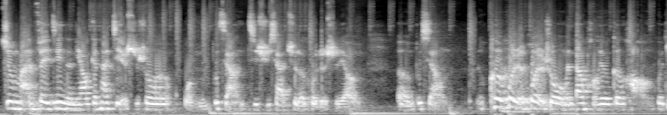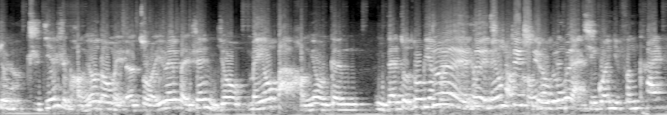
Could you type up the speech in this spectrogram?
就蛮费劲的。你要跟他解释说我们不想继续下去了，或者是要呃不想，或或者或者说我们当朋友更好，会这就样。直接是朋友都没得做，因为本身你就没有把朋友跟你在做多边关系对对没有把朋友跟感情关系分开，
